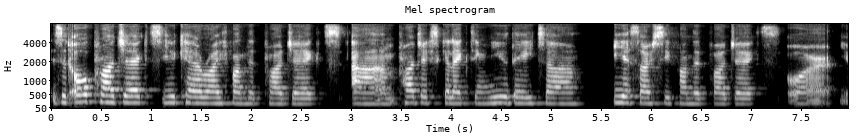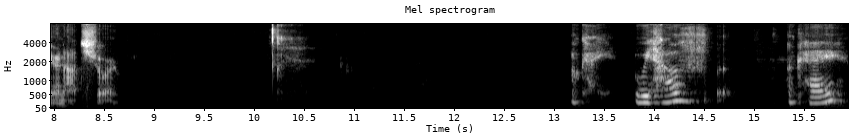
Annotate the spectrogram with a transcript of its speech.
Is it all projects, UKRI funded projects, um, projects collecting new data, ESRC funded projects, or you're not sure? Okay, we have, okay.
